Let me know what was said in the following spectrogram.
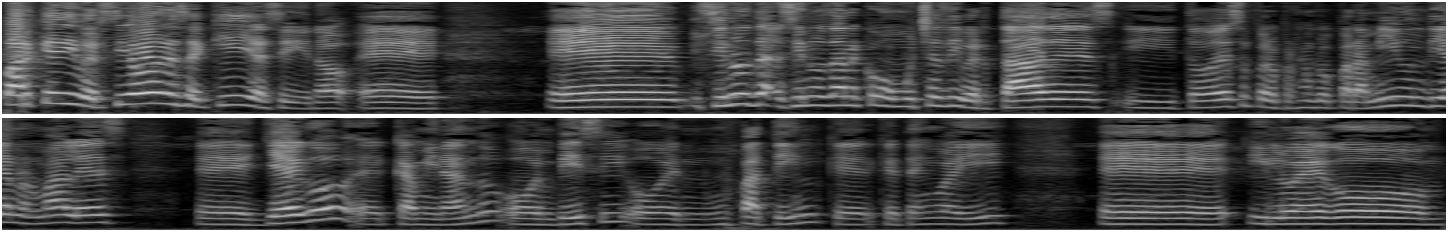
parque de diversiones aquí y así, ¿no? Eh, eh, sí, nos da- sí nos dan como muchas libertades y todo eso, pero por ejemplo, para mí un día normal es, eh, llego eh, caminando o en bici o en un patín que, que tengo ahí eh, y luego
